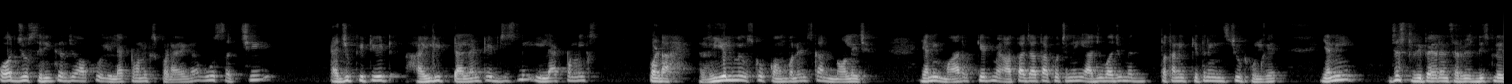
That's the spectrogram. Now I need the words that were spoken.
और जो श्रीकर जो आपको इलेक्ट्रॉनिक्स पढ़ाएगा, वो सच्चे एजुकेटेड हाईली टैलेंटेड जिसने इलेक्ट्रॉनिक्स पढ़ा है। रियल में उसको कंपोनेंट्स का नॉलेज है। यानी मार्केट में आता जाता कुछ नहीं आजू बाजू में पता नहीं कितने इंस्टीट्यूट खुल गए। यानी just repair and service display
